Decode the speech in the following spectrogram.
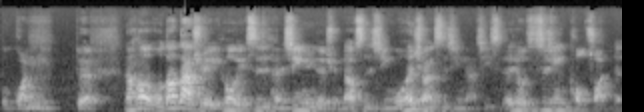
我管你。对，然后我到大学以后也是很幸运的选到四星，我很喜欢四星啊，其实，而且我是四星口传的，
